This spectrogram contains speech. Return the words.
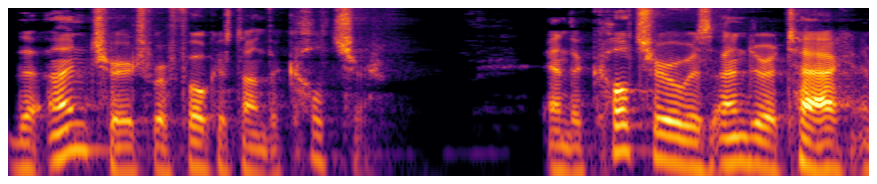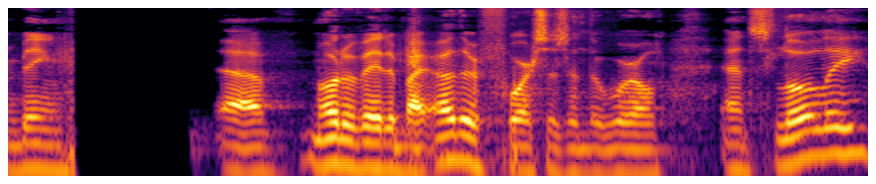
the unchurched were focused on the culture. And the culture was under attack and being uh, motivated by other forces in the world. And slowly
